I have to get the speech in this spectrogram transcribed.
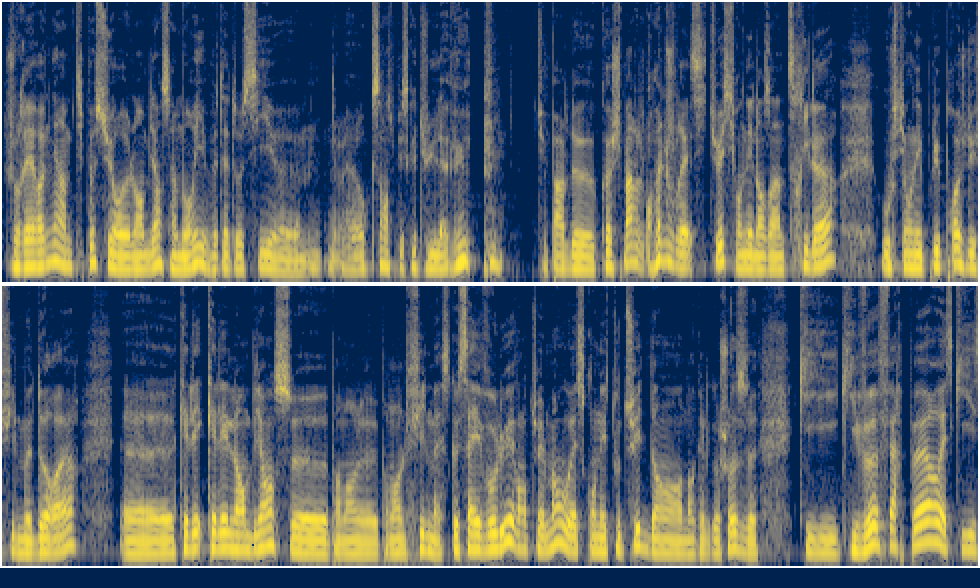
Je voudrais revenir un petit peu sur euh, l'ambiance à Maury, peut-être aussi euh, euh sens puisque tu l'as vu. tu parles de cauchemar. En fait, je voudrais situer si on est dans un thriller ou si on est plus proche du film d'horreur. Euh, quelle est, quelle est l'ambiance euh, pendant, le, pendant le film? Est-ce que ça évolue éventuellement ou est-ce qu'on est tout de suite dans, dans quelque chose qui, qui veut faire peur? Est-ce qui,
